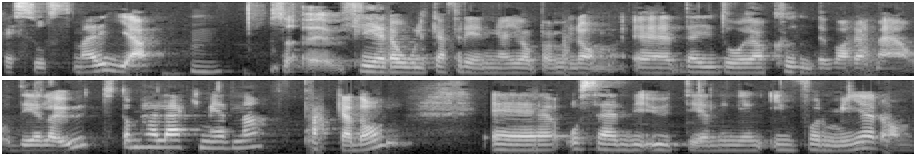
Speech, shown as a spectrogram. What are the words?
Jesus Maria. Så, eh, flera olika föreningar jobbar med dem, eh, där då jag kunde vara med och dela ut de här läkemedlen, packa dem och sen vid utdelningen informera om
